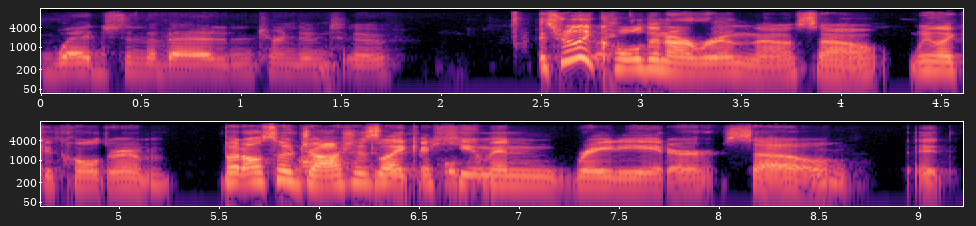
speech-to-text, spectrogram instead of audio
wedged in the bed and turned into. It's really cold in our room though, so we like a cold room. But also Josh is like like a a cold room. human radiator, so Mm. it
